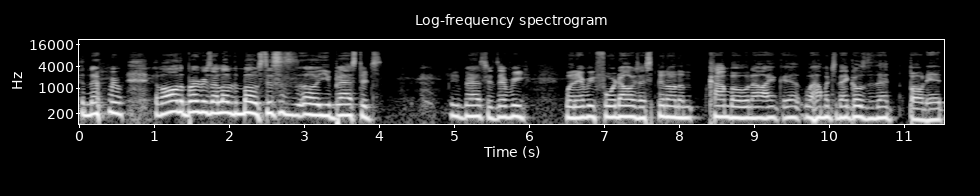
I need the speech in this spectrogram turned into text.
the number of all the burgers I love the most. This is oh you bastards, you bastards! Every what every four dollars I spend on combo now, I uh, well, how much of that goes to that bonehead?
